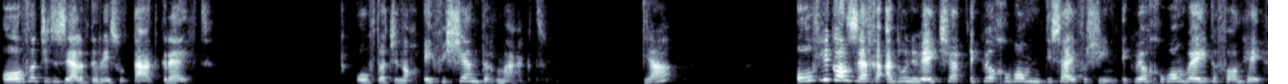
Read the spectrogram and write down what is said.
Of dat je dezelfde resultaat krijgt. Of dat je nog efficiënter maakt. Ja? Of je kan zeggen, Adouni, weet je, ik wil gewoon die cijfers zien. Ik wil gewoon weten van, hey,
